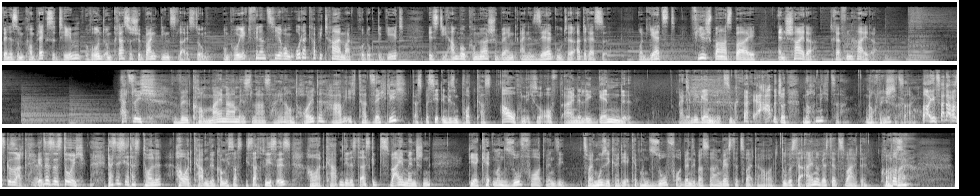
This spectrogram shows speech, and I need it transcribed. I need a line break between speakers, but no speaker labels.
Wenn es um komplexe Themen rund um klassische Bankdienstleistungen, um Projektfinanzierung oder Kapitalmarktprodukte geht, ist die Hamburg Commercial Bank eine sehr gute Adresse. Und jetzt viel Spaß bei Entscheider treffen Heider.
Herzlich willkommen. Mein Name ist Lars Heider und heute habe ich tatsächlich, das passiert in diesem Podcast auch nicht so oft, eine Legende. Eine Legende zu. Er atmet schon. Noch nicht sagen.
Noch nicht sagen.
Oh, jetzt hat er was gesagt. Jetzt ist es durch. Das ist ja das Tolle. Howard Carpendale, komm, ich sag's, ich sag's, wie es ist. Howard Carpendale ist da. Es gibt zwei Menschen, die erkennt man sofort, wenn sie, zwei Musiker, die erkennt man sofort, wenn sie was sagen. Wer ist der zweite, Howard? Du bist der eine und wer ist der zweite? Kommt aus,
Maffei?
